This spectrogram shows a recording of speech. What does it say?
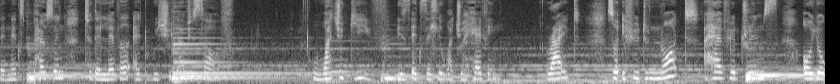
the next person to the level at which you love yourself. What you give is exactly what you're having, right? So if you do not have your dreams or your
